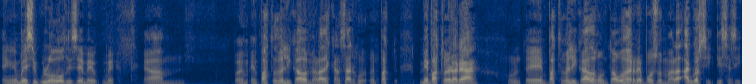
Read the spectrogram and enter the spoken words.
En el versículo 2 dice, me, me, am, en, pastos delicados me hará descansar, me pastoreará en pastos delicados junto a aguas de reposo hará, algo así, dice así,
